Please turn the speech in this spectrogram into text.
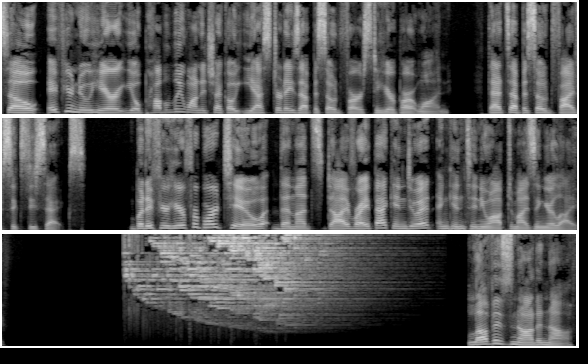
So, if you're new here, you'll probably want to check out yesterday's episode first to hear part one. That's episode 566. But if you're here for part two, then let's dive right back into it and continue optimizing your life. Love is Not Enough,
